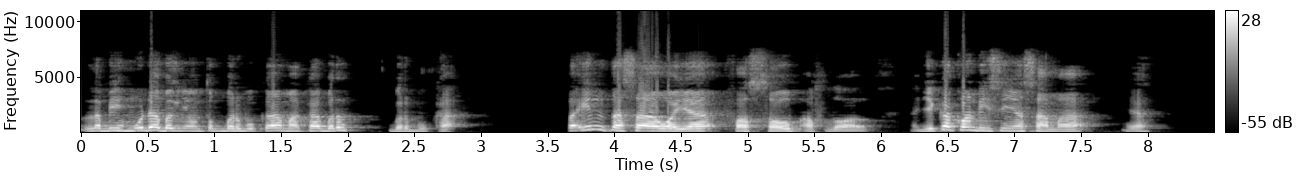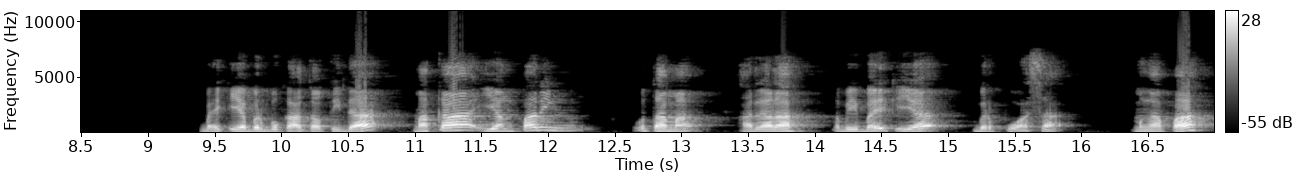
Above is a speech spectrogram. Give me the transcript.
lebih mudah baginya untuk berbuka, maka ber, berbuka. Fa'in tasawaya fasaum afdol. Nah, jika kondisinya sama, ya, baik ia berbuka atau tidak, maka yang paling utama adalah lebih baik ia berpuasa. Mengapa?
